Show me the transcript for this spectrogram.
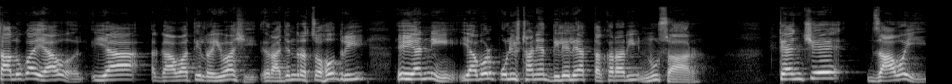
तालुका यावल या गावातील रहिवासी राजेंद्र चौधरी यांनी यावल पोलीस ठाण्यात दिलेल्या तक्रारीनुसार त्यांचे जावई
